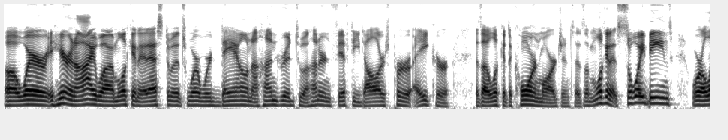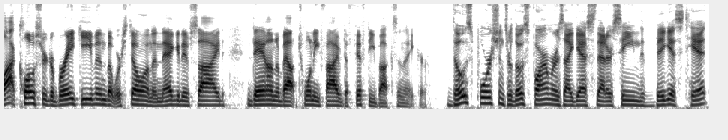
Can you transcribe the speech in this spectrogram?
uh, where here in Iowa, I'm looking at estimates where we're down 100 to 150 dollars per acre as I look at the corn margins. As I'm looking at soybeans, we're a lot closer to break even, but we're still on the negative side, down about 25 to 50 bucks an acre. Those portions or those farmers, I guess, that are seeing the biggest hit,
